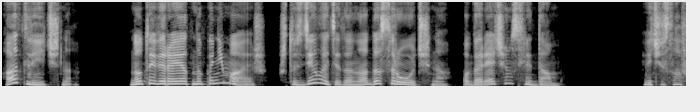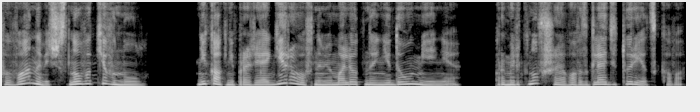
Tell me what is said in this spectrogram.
Отлично. Но ты, вероятно, понимаешь, что сделать это надо срочно, по горячим следам. Вячеслав Иванович снова кивнул, никак не прореагировав на мимолетное недоумение, промелькнувшее во взгляде турецкого.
